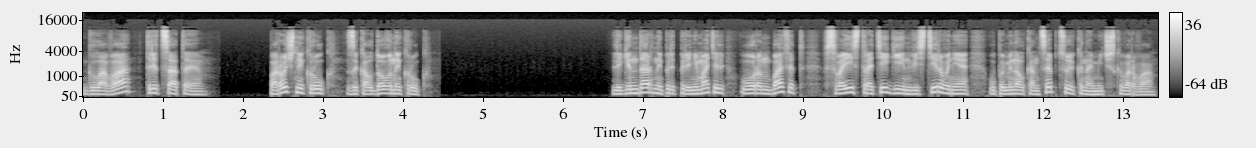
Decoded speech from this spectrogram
Глава 30. Порочный круг, заколдованный круг. Легендарный предприниматель Уоррен Баффет в своей стратегии инвестирования упоминал концепцию экономического рва.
